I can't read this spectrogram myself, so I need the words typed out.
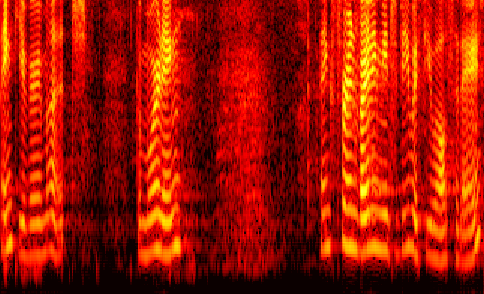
Thank you very much. Good morning. Thanks for inviting me to be with you all today.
